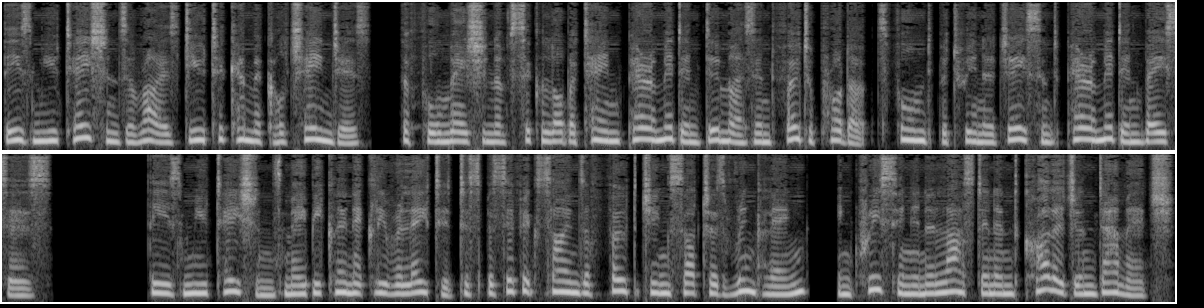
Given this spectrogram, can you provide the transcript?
These mutations arise due to chemical changes, the formation of cyclobutane pyrimidine dimers and photoproducts formed between adjacent pyrimidine bases. These mutations may be clinically related to specific signs of photoaging such as wrinkling, increasing in elastin and collagen damage.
